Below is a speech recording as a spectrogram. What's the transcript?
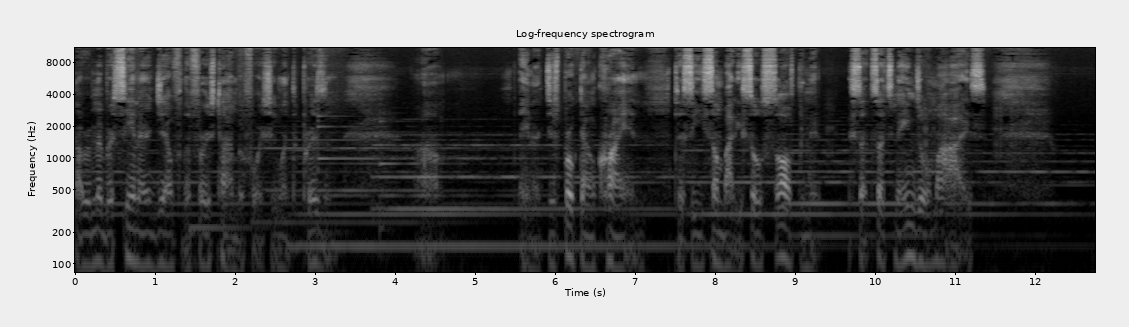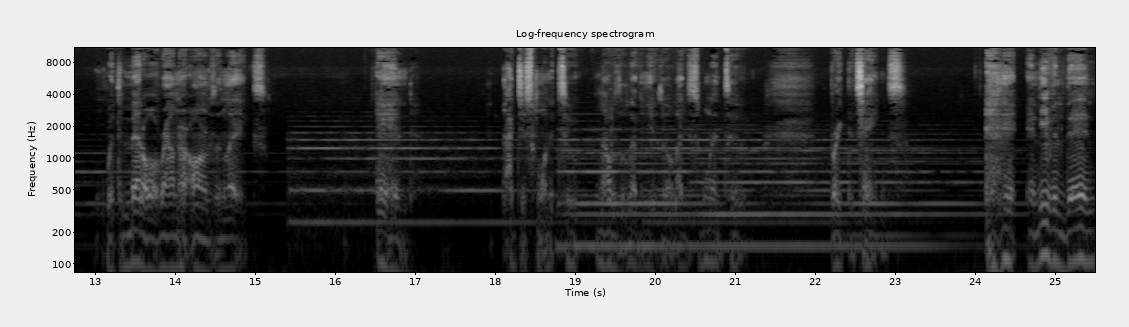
I remember seeing her in jail for the first time before she went to prison. Um, and I just broke down crying to see somebody so soft and such, such an angel in my eyes with metal around her arms and legs. And I just wanted to, when I was 11 years old, I just wanted to break the chains. and even then,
